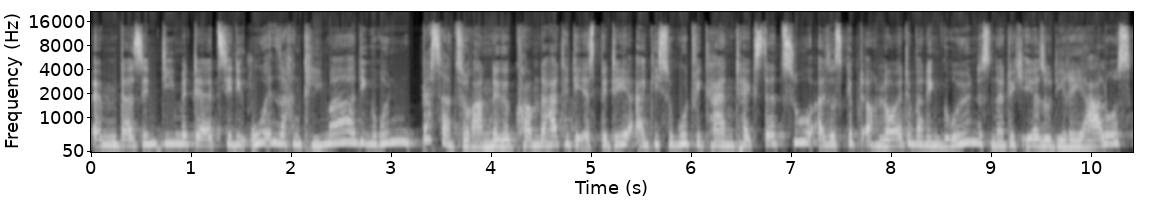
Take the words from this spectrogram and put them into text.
Ähm, da sind die mit der CDU in Sachen Klima, die Grünen, besser zurande gekommen. Da hatte die SPD eigentlich so gut wie keinen Text dazu. Also es gibt auch Leute bei den Grünen, das sind natürlich eher so die Realos,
